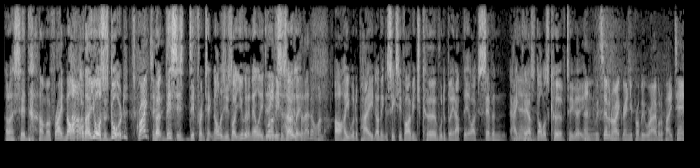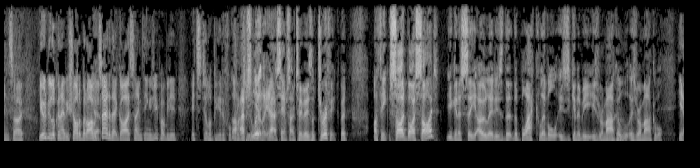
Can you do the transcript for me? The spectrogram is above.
And I said, "I'm afraid not. No. Although yours is good, it's great TV. But this is different technologies. Like you got an LED. This is OLED. for that? I wonder. Oh, he would have paid. I think a 65 inch curve would have been up there, like seven, eight thousand dollars curved TV. And with seven or eight grand, you probably were able to pay ten. So you would be looking over your shoulder. But I would Yeah. say to that guy, same thing as you probably did. It's still a beautiful oh, absolutely, yeah. Samsung TVs look terrific, but I think side by side, you're going to see OLED is the, the black level is going to be is remarkable Mm. is remarkable. Yeah,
